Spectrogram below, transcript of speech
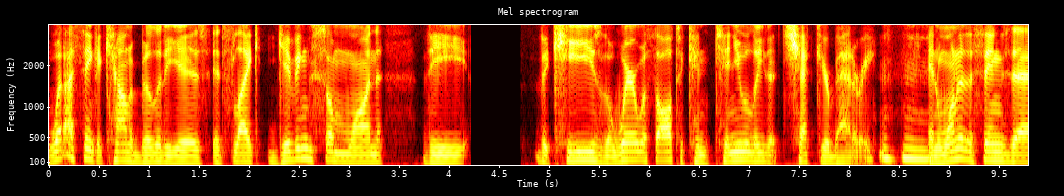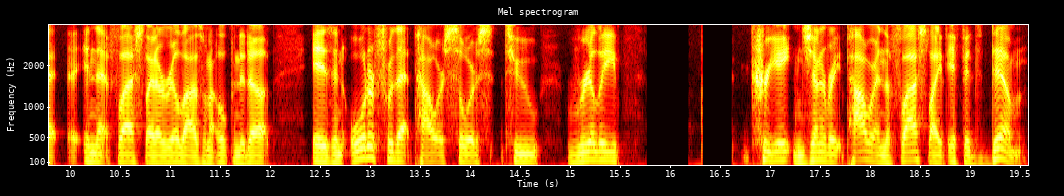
what I think accountability is, it's like giving someone the the keys, the wherewithal to continually to check your battery. Mm-hmm. And one of the things that in that flashlight I realized when I opened it up is in order for that power source to really create and generate power in the flashlight, if it's dim,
